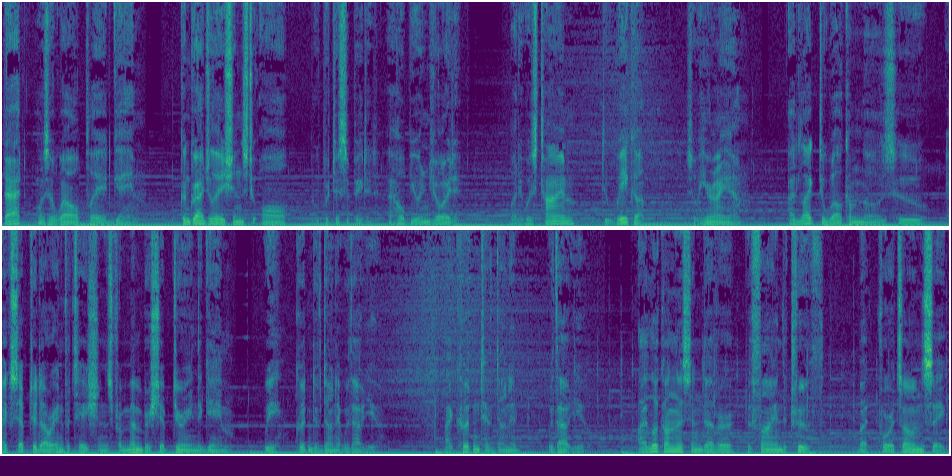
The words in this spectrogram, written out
That was a well played game. Congratulations to all who participated. I hope you enjoyed it. But it was time to wake up so here I am. I'd like to welcome those who accepted our invitations for membership during the game. We couldn't have done it without you. I couldn't have done it without you. I look on this endeavor to find the truth, but for its own sake.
